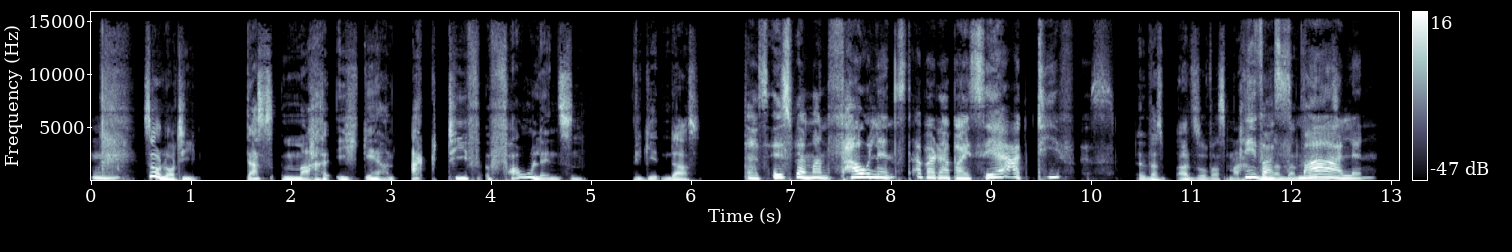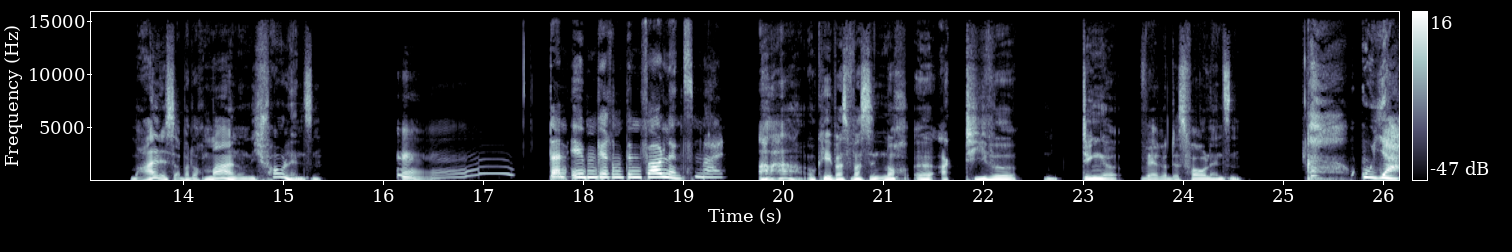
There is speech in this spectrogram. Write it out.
Mhm. So, Lotti, das mache ich gern. Aktiv faulenzen. Wie geht denn das? Das ist, wenn man faulenzt, aber dabei sehr aktiv ist. Äh, Was, also, was macht Wie man was dann beim Faulenzen? malen. Malen ist aber doch malen und nicht faulenzen. Mhm. Dann eben während den Faulenzen malen. Aha, okay. Was, was sind noch äh, aktive Dinge während des Faulenzen? Oh ja,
